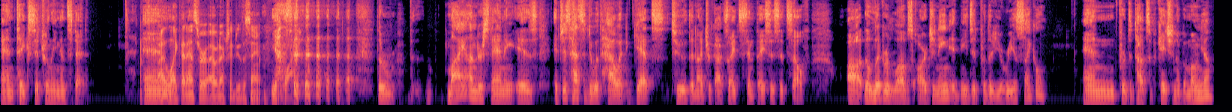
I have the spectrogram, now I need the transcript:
and take citrulline instead. And I like that answer. I would actually do the same. Yes. the, my understanding is it just has to do with how it gets to the nitric oxide synthesis itself. Uh, the liver loves arginine; it needs it for the urea cycle and for detoxification of ammonia.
